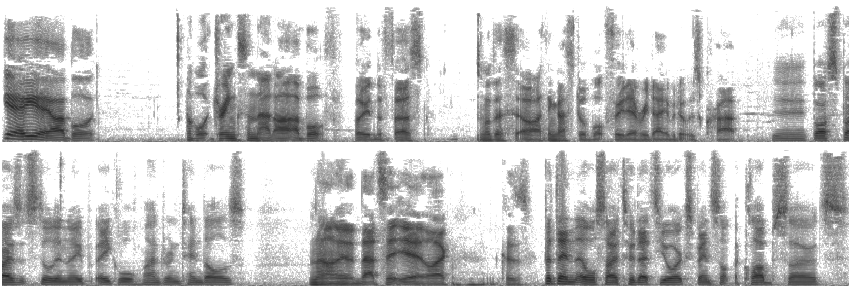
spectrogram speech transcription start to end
Yeah, yeah, I bought I bought drinks and that. I, I bought food the first. Well, this, oh, I think I still bought food every day, but it was crap. Yeah, but I suppose it still didn't equal 110 dollars. No, that's it. Yeah, like because But then also too, that's your expense, not the club. So it's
